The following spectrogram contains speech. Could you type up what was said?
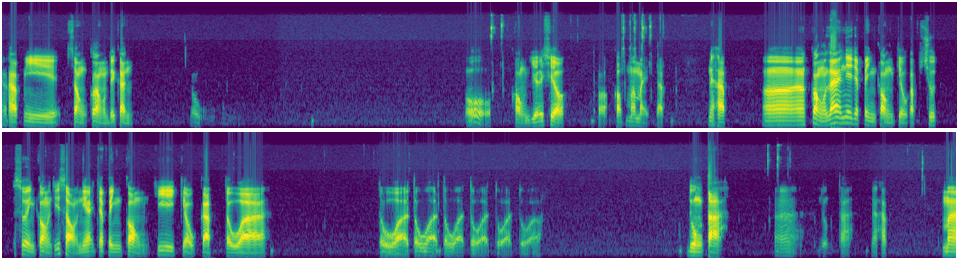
นะครับ มีสองกล่องด้วยกันโอ้ของเยอะเชียวพอก๊อปมาใหม่แบบนะครับเอ่อกล่องแรกเนี่ยจะเป็นกล่องเกี่ยวกับชุด ส่วนกล่องที่สองเนี่ยจะเป็นกล่องที่เกี่ยวกับตัว ตัวตัวตัวตัวตัวตัว ดวงตาอ่าดวงตานะครับ มา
